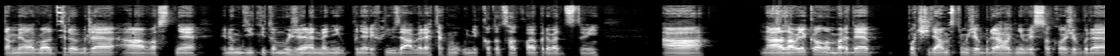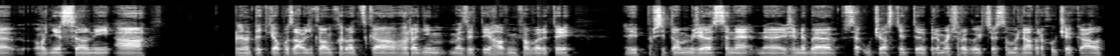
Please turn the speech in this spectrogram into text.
tam měl velice dobře a vlastně jenom díky tomu, že není úplně rychlý v závěrech, tak mu uniklo to celkové prvenství. A na závodě kolem Lombardie počítám s tím, že bude hodně vysoko, že bude hodně silný a teďka po závodě kolem Chorvatska ho řadím mezi ty hlavní favority, i při tom, že, se ne, ne, že nebude se účastnit Primož Roglič, což jsem možná trochu čekal,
